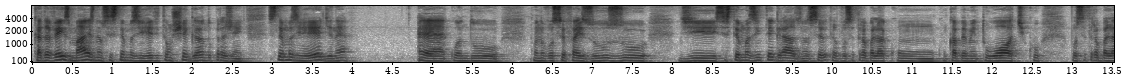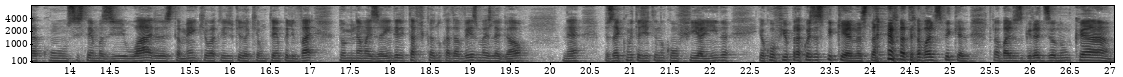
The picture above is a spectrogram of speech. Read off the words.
cada vez mais né, os sistemas de rede estão chegando para a gente. Sistemas de rede, né? É, quando, quando você faz uso de sistemas integrados, né? você, você trabalhar com, com cabeamento ótico, você trabalhar com sistemas de wireless também, que eu acredito que daqui a um tempo ele vai dominar mais ainda, ele está ficando cada vez mais legal. Né? Apesar que muita gente não confia ainda, eu confio para coisas pequenas, tá? para trabalhos pequenos. Trabalhos grandes eu nunca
